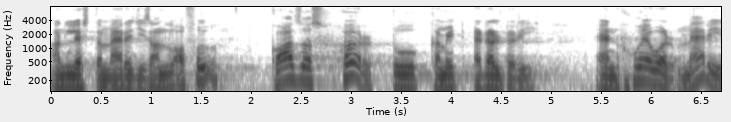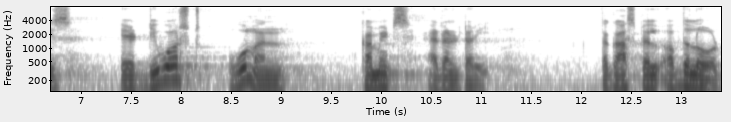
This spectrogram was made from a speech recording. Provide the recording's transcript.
unless the marriage is unlawful, causes her to commit adultery, and whoever marries a divorced woman commits adultery. The Gospel of the Lord.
